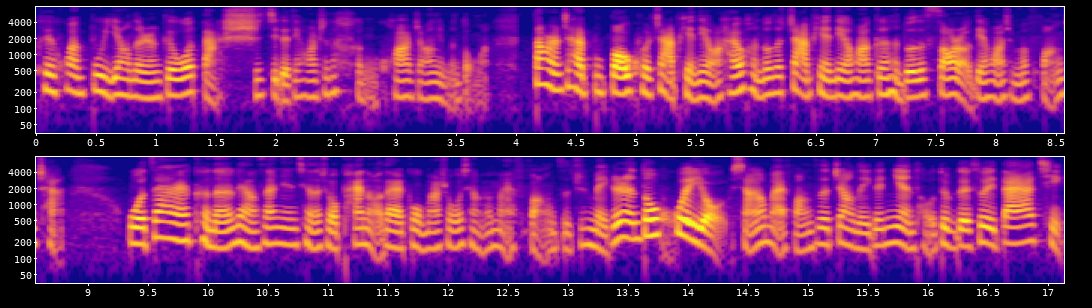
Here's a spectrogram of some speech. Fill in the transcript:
可以换不一样的人给我打十几个电话，真的很夸张，你们懂吗？当然这还不包括诈骗电话，还有很多的诈骗电话跟很多的骚扰电话，什么房产。我在可能两三年前的时候拍脑袋跟我妈说，我想要买房子，就是每个人都会有想要买房子这样的一个念头，对不对？所以大家请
